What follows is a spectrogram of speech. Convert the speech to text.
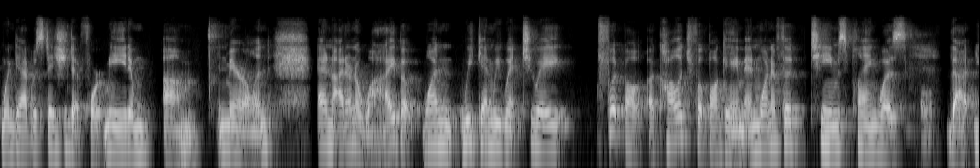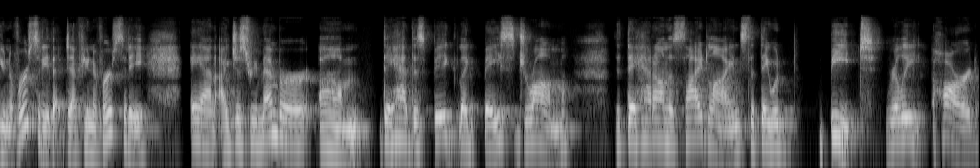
when dad was stationed at Fort Meade and um, in Maryland, and I don't know why, but one weekend we went to a football a college football game and one of the teams playing was that university that deaf university. And i just remember um, they had this big like bass drum that they had on the sidelines that they would beat really hard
